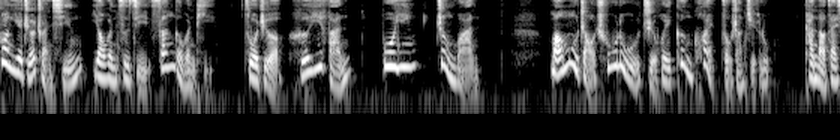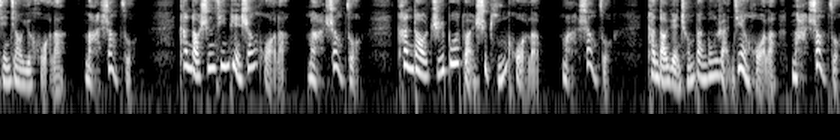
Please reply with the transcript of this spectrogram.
创业者转型要问自己三个问题。作者何一凡，播音郑婉。盲目找出路只会更快走上绝路。看到在线教育火了，马上做；看到生鲜电商火了，马上做；看到直播短视频火了，马上做；看到远程办公软件火了，马上做；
